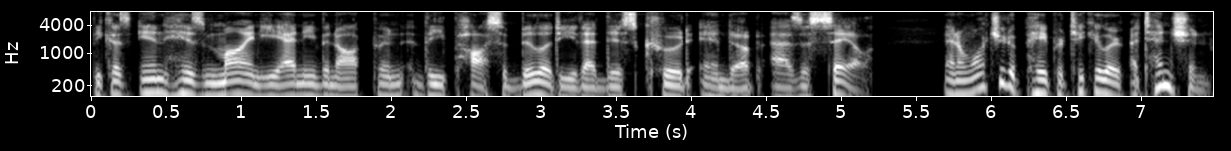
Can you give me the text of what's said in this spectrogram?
because in his mind, he hadn't even opened the possibility that this could end up as a sale. And I want you to pay particular attention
